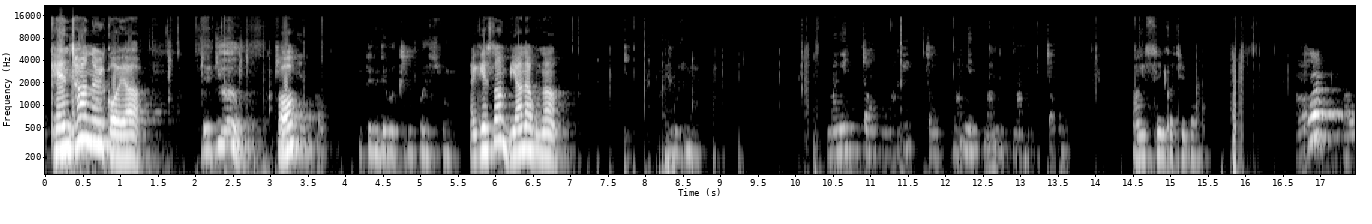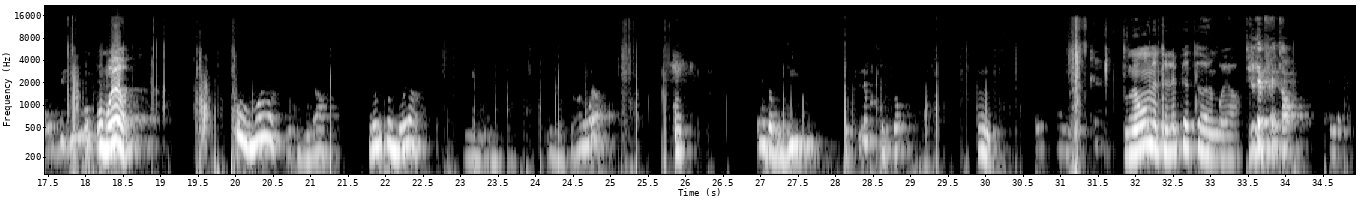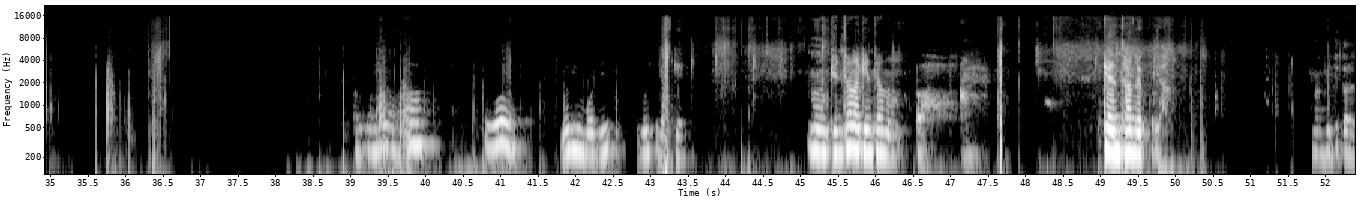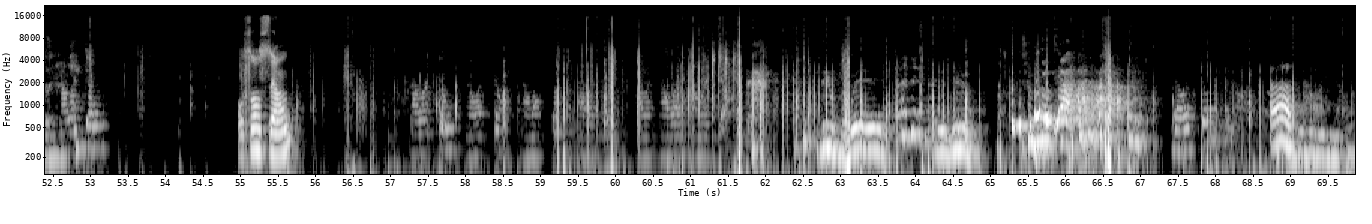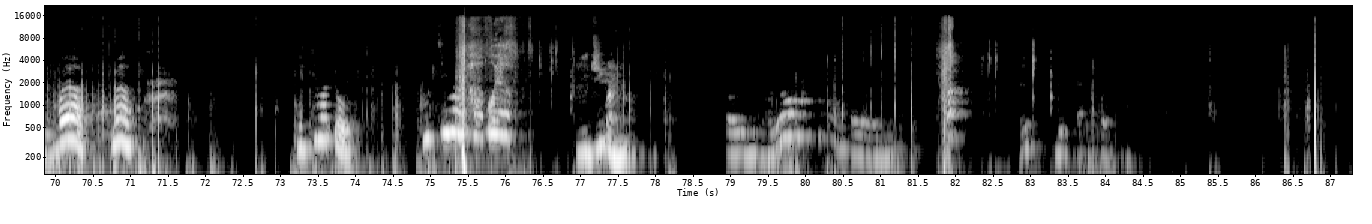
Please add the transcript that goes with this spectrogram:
괜찮을 거야. 레즈 어? 너 때문에 내가 죽을 뻔했어 알겠어? 미안하구나. 망했죠, 망했죠, 망했, 망했, 망했죠. 망했으니까 제발. 어, 어 뭐야? 어, 뭐야? 이거 뭐야 넌 또 뭐야? 이거 뭐 하는 거야 어, 어나 뭐지 너 텔레포트 했어 응. 두 명 오면 텔레포트 하는 거야. 텔레포터 아, 와, 여긴 뭐지? 죽을 수밖에. 음, 괜찮아, 괜찮아. 아, 괜찮을 거야. 난 레즈 따라다녀 나왔죠, 어서 오세요. 나왔죠, 나왔죠, 나왔죠, 나와, 나와, 나왔죠. 너 이거 뭐해 레즈 죽었다 나왔죠. 아, 뭐야, 뭐야. 붙지마 좀. 붙지마, 바보야. 울지마 아니야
